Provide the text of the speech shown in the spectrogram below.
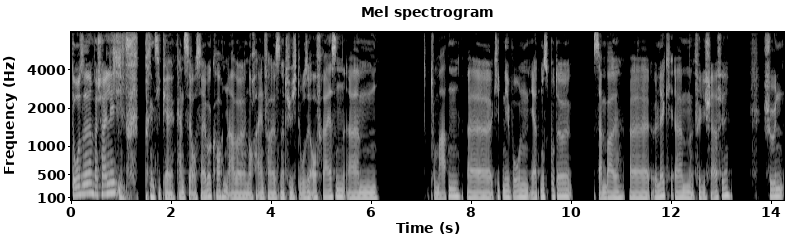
Dose wahrscheinlich? Prinzipiell kannst du auch selber kochen, aber noch einfacher ist natürlich Dose aufreißen. Ähm, Tomaten, äh, Kidneybohnen, Erdnussbutter, Sambal äh, Ölek ähm, für die Schärfe schön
